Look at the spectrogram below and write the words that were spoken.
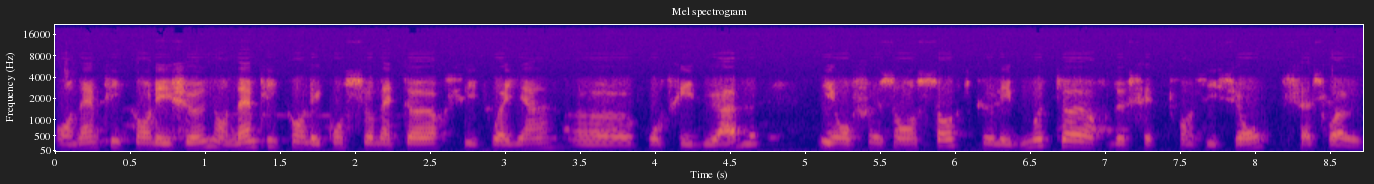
en impliquant les jeunes, en impliquant les consommateurs, citoyens, euh, contribuables, et en faisant en sorte que les moteurs de cette transition, ça soit eux.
